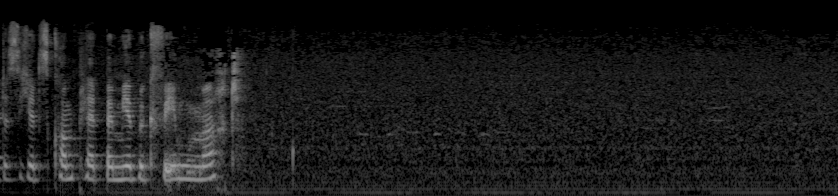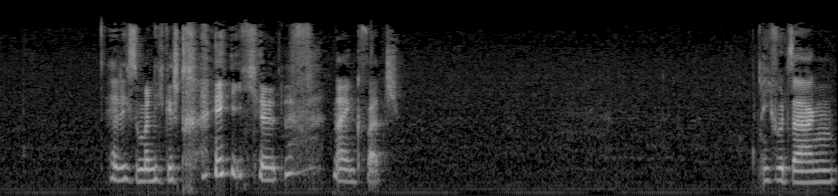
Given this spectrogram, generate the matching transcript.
Hat es sich jetzt komplett bei mir bequem gemacht. Hätte ich sie mal nicht gestreichelt. Nein, Quatsch. Ich würde sagen,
